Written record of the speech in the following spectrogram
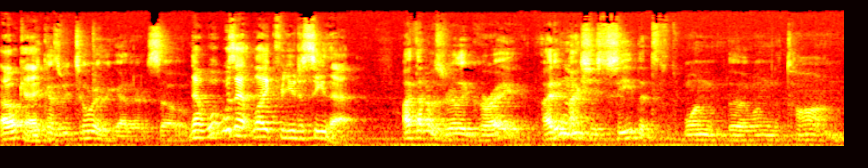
though. Okay, because we toured together. So now, what was that like for you to see that? I thought it was really great. I didn't actually see the one, the one with Tom.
